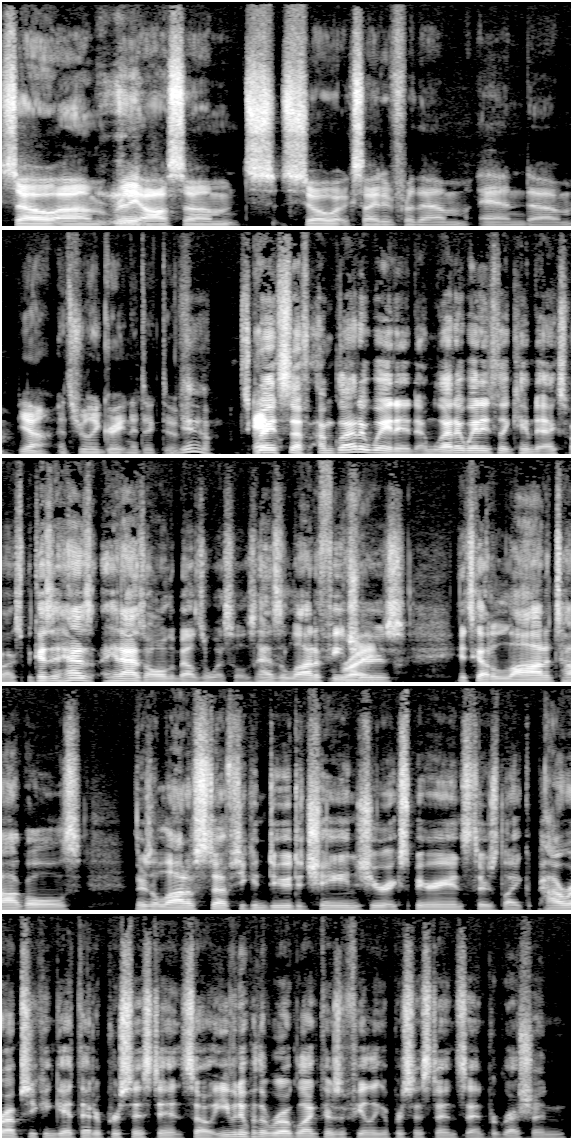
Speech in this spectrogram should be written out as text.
So um, really awesome. So excited for them, and um, yeah, it's really great and addictive. Yeah, it's great stuff. I'm glad I waited. I'm glad I waited until it came to Xbox because it has it has all the bells and whistles. It has a lot of features. It's got a lot of toggles. There's a lot of stuff you can do to change your experience. There's like power ups you can get that are persistent. So even if with a roguelike, there's a feeling of persistence and progression.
